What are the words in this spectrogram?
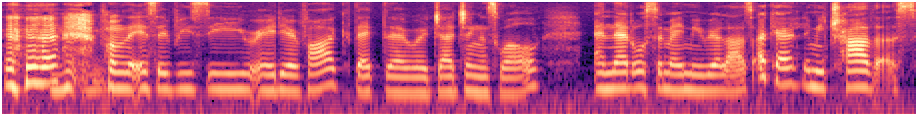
from the SABC Radio Park that they were judging as well. And that also made me realize, okay, let me try this.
